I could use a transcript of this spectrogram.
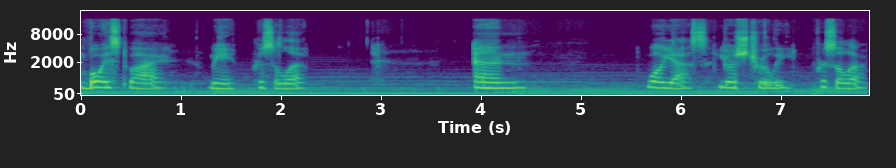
voiced by me, Priscilla. And, well, yes, yours truly, Priscilla.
